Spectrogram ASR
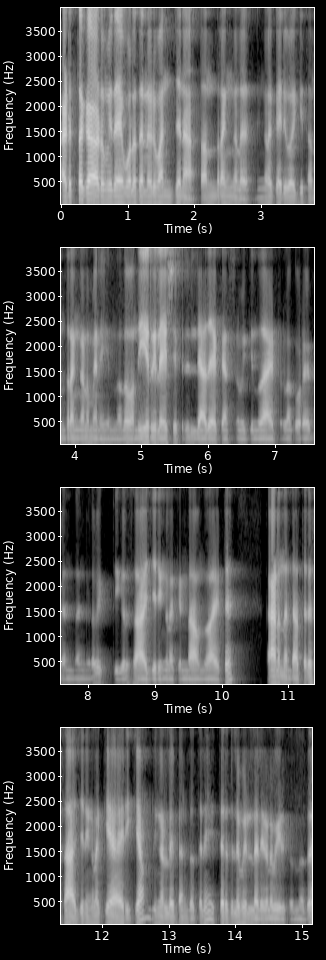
അടുത്ത കാർഡും ഇതേപോലെ തന്നെ ഒരു വഞ്ചന തന്ത്രങ്ങൾ നിങ്ങളെ കരുവാക്കി തന്ത്രങ്ങൾ മെനയുന്നതോ ഈ റിലേഷൻഷിപ്പിൽ ഇല്ലാതെയാക്കാൻ ശ്രമിക്കുന്നതായിട്ടുള്ള കുറേ ബന്ധങ്ങൾ വ്യക്തികൾ സാഹചര്യങ്ങളൊക്കെ ഉണ്ടാവുന്നതായിട്ട് കാണുന്നുണ്ട്. അത്തരം സാഹചര്യങ്ങളൊക്കെ ആയിരിക്കാം നിങ്ങളുടെ ബന്ധത്തിന് ഇത്തരത്തിൽ വിള്ളലുകൾ വീഴ്ത്തുന്നത്.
